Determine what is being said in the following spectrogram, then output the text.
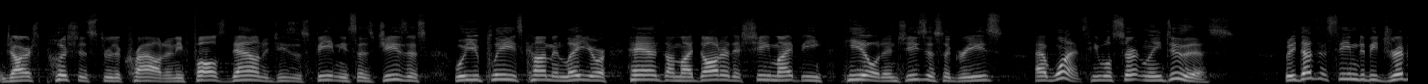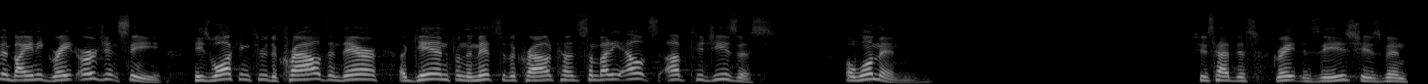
And Jairus pushes through the crowd and he falls down at Jesus' feet and he says, Jesus, will you please come and lay your hands on my daughter that she might be healed? And Jesus agrees at once. He will certainly do this. But he doesn't seem to be driven by any great urgency. He's walking through the crowds, and there, again, from the midst of the crowd, comes somebody else up to Jesus a woman. She's had this great disease. She's been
